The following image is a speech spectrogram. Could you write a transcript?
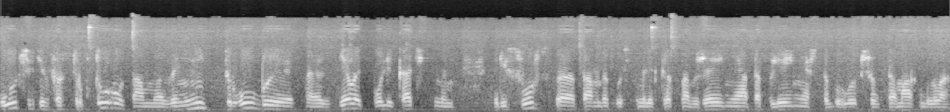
улучшить инфраструктуру, там, заменить трубы, э, сделать более качественным ресурс, э, там, допустим, электроснабжение, отопление, чтобы лучше в домах было.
